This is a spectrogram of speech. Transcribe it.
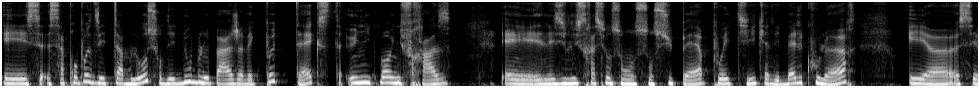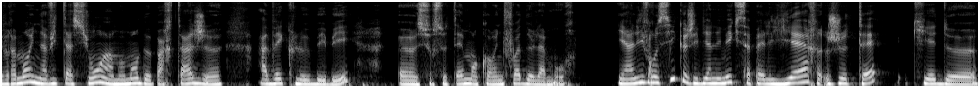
Et ça propose des tableaux sur des doubles pages avec peu de texte, uniquement une phrase. Et les illustrations sont, sont superbes, poétiques, il y a des belles couleurs. Et euh, c'est vraiment une invitation à un moment de partage euh, avec le bébé euh, sur ce thème, encore une fois, de l'amour. Il y a un livre aussi que j'ai bien aimé qui s'appelle Hier, je t'ai, qui est de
